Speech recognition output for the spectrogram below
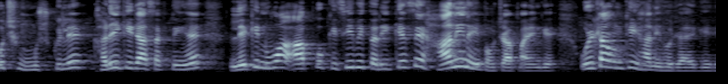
कुछ मुश्किलें खड़ी की जा सकती हैं, लेकिन वह आपको किसी भी तरीके से हानि नहीं पहुँचा पाएँगे। उल्टा उनकी हानि हो जाएगी।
